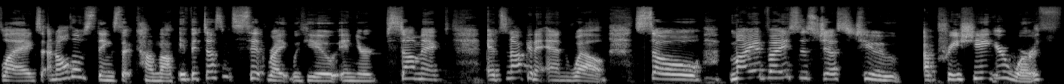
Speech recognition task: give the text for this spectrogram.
flags and all those things that come up, if it doesn't sit right with you in your stomach, it's not going to end well. So my advice is just to appreciate your worth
